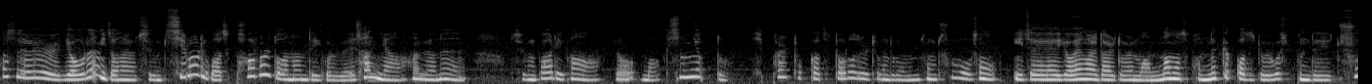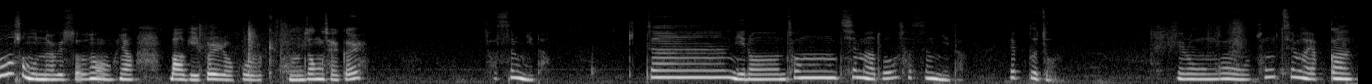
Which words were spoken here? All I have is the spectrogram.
사실 여름이잖아요. 지금 7월이고 아직 8월도 안 왔는데 이걸 왜 샀냐 하면은 지금 파리가 여- 막 16도, 18도까지 떨어질 정도로 엄청 추워서 이제 여행할 날도 얼마 안 남아서 밤늦게까지 놀고 싶은데 추워서 못 놀겠어서 그냥 막 입으려고 이렇게 검정색을 샀습니다. 짠! 이런 청치마도 샀습니다. 예쁘죠? 이런 거 청치마 약간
